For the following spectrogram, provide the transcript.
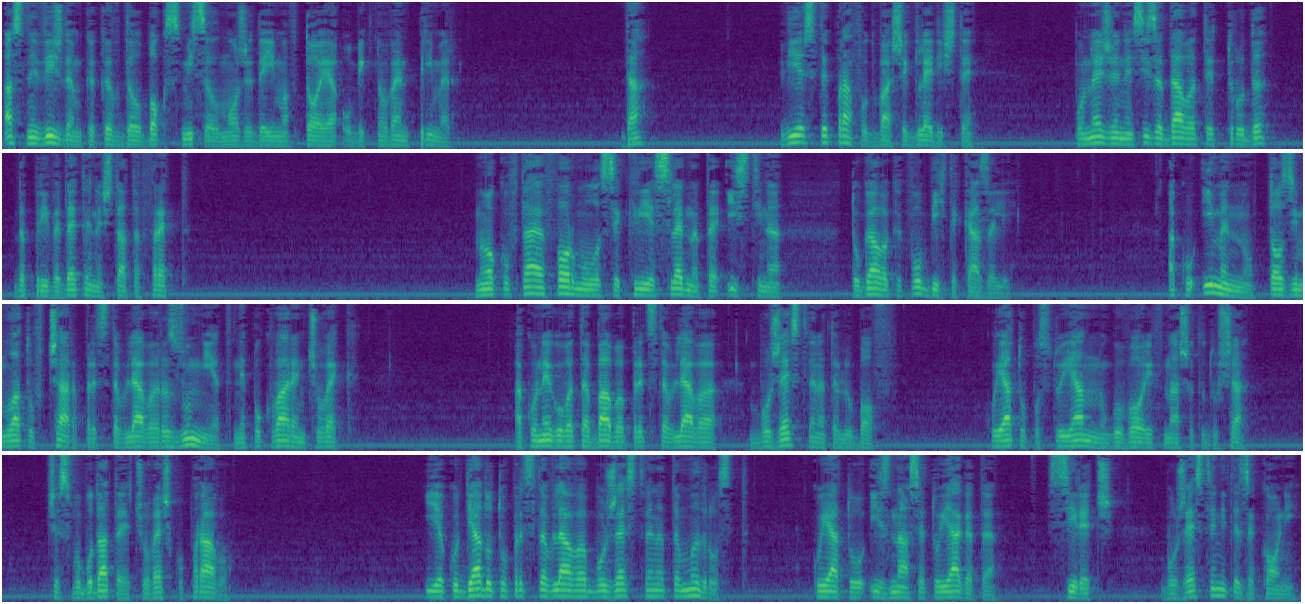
Аз не виждам какъв дълбок смисъл може да има в тоя обикновен пример. Да, вие сте прав от ваше гледище, понеже не си задавате труда да приведете нещата в ред. Но ако в тая формула се крие следната истина, тогава какво бихте казали? Ако именно този млад овчар представлява разумният, непокварен човек, ако неговата баба представлява божествената любов, която постоянно говори в нашата душа, че свободата е човешко право. И ако дядото представлява божествената мъдрост, която изнася тоягата, сиреч божествените закони,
